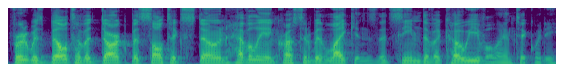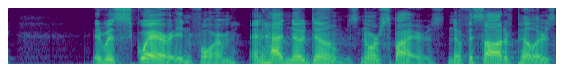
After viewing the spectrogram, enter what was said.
for it was built of a dark basaltic stone heavily encrusted with lichens that seemed of a coeval antiquity. It was square in form, and had no domes, nor spires, no facade of pillars,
